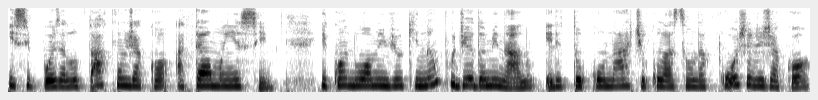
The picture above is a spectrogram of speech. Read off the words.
e se pôs a lutar com Jacó até o amanhecer. E quando o homem viu que não podia dominá-lo, ele tocou na articulação da coxa de Jacó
